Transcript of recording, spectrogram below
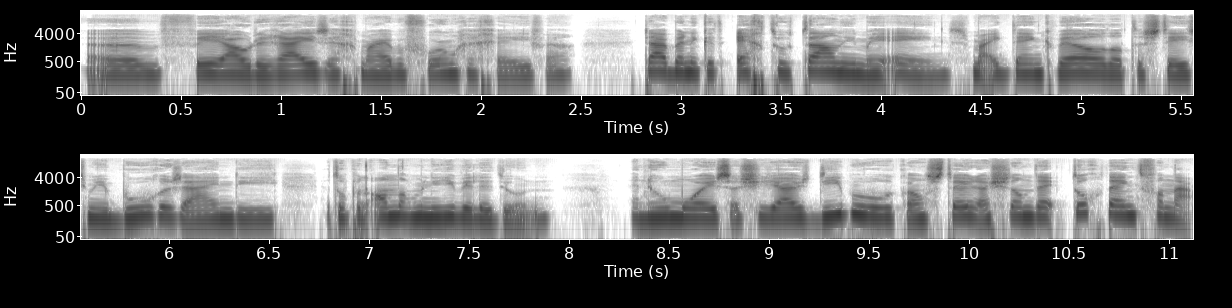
eh, veehouderij zeg maar, hebben vormgegeven. Daar ben ik het echt totaal niet mee eens. Maar ik denk wel dat er steeds meer boeren zijn die het op een andere manier willen doen. En hoe mooi is als je juist die boeren kan steunen. Als je dan de- toch denkt van nou,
